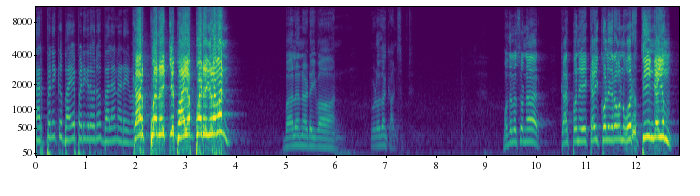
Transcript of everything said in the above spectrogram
கற்பனைக்கு பயப்படுகிறவனோ பலன் அடைவான் கற்பனைக்கு பயப்படுகிறவன் பலன் அடைவான் கான்செப்ட் முதல்ல சொன்னார் கற்பனையை கை கொள்கிறவன் ஒரு தீங்கையும்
